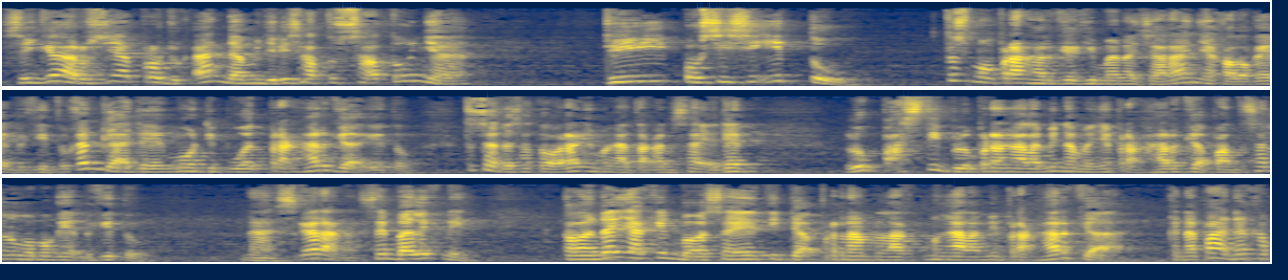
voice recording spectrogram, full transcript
Sehingga harusnya produk Anda menjadi satu-satunya di posisi itu. Terus mau perang harga gimana caranya kalau kayak begitu? Kan gak ada yang mau dibuat perang harga gitu. Terus ada satu orang yang mengatakan saya, dan lu pasti belum pernah ngalamin namanya perang harga, pantesan lu ngomong kayak begitu. Nah sekarang saya balik nih. Kalau Anda yakin bahwa saya tidak pernah mengalami perang harga, kenapa Anda ke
